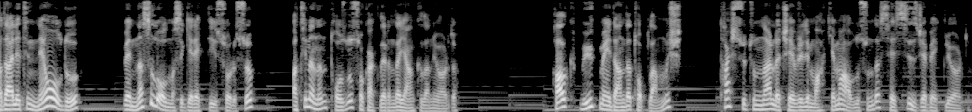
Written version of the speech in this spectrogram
Adaletin ne olduğu ve nasıl olması gerektiği sorusu Atina'nın tozlu sokaklarında yankılanıyordu. Halk büyük meydanda toplanmış, taş sütunlarla çevrili mahkeme avlusunda sessizce bekliyordu.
